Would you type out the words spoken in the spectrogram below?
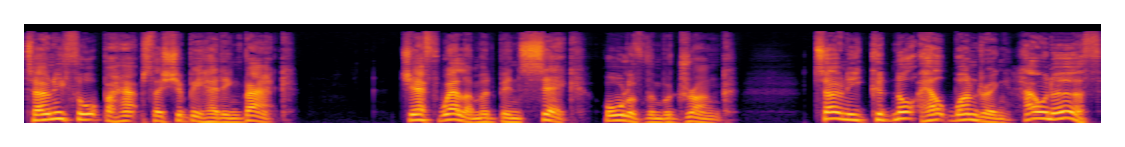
Tony thought perhaps they should be heading back. Geoff Wellum had been sick, all of them were drunk. Tony could not help wondering how on earth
